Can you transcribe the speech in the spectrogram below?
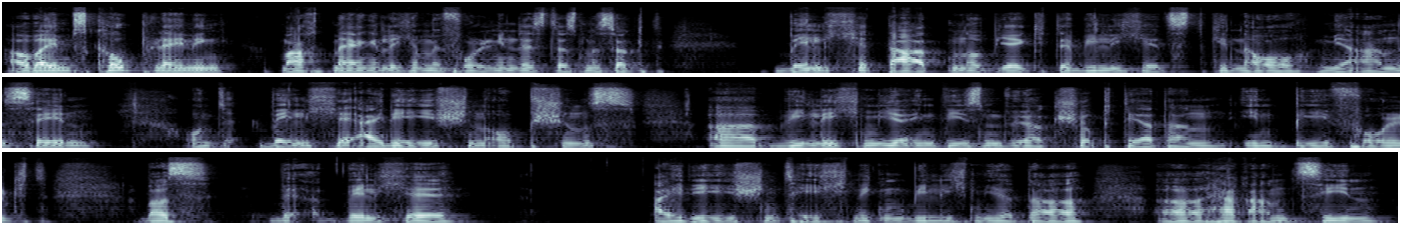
Aber im Scope Planning macht man eigentlich einmal Folgendes, dass man sagt, welche Datenobjekte will ich jetzt genau mir ansehen und welche Ideation Options äh, will ich mir in diesem Workshop, der dann in B folgt, was, welche Ideation Techniken will ich mir da äh, heranziehen,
